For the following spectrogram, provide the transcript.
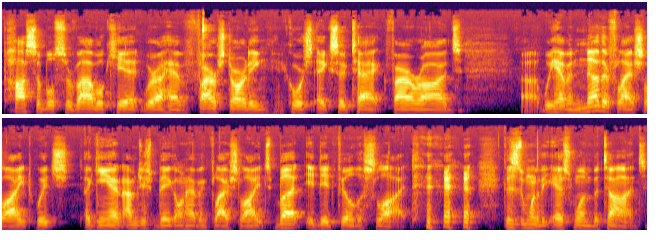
possible survival kit where I have fire starting, of course, Exotac fire rods, uh, we have another flashlight, which again, I'm just big on having flashlights, but it did fill the slot. this is one of the S1 batons.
